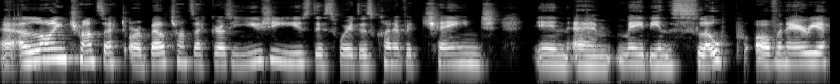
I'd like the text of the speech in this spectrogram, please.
uh, a line transect or a belt transect, girls, you usually use this where there's kind of a change in um, maybe in the slope of an area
